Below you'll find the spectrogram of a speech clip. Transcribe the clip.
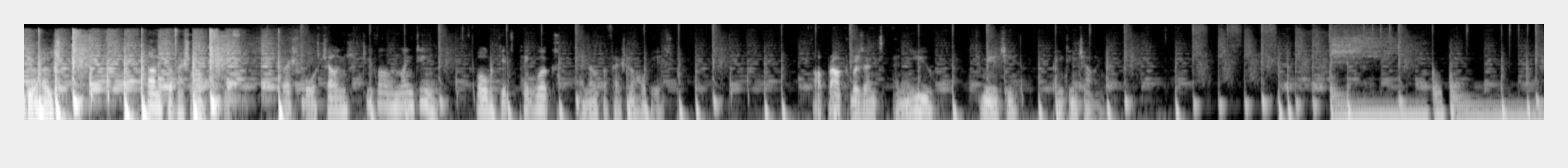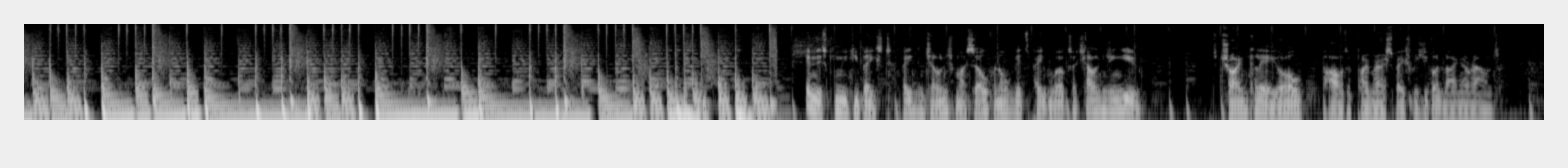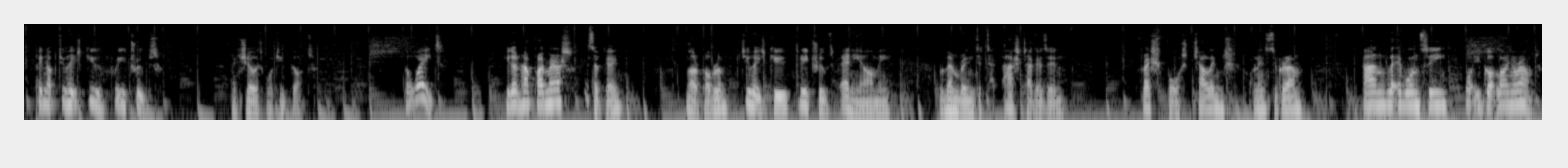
your host, Unprofessional. Fresh Force Challenge 2019, Old Gits Paintworks and Unprofessional Hobbyist. Are proud to present a new community painting challenge. In this community based painting challenge, myself and Old Gits Paintworks are challenging you to try and clear your old piles of Primaris space which you've got lying around. Paint up 2 HQ for your troops and show us what you've got. But wait, you don't have Primaris? It's okay, not a problem. 2 HQ, 3 troops of any army, remembering to hashtag us in Fresh Force Challenge on Instagram and let everyone see what you've got lying around.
